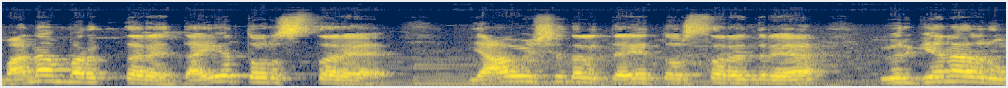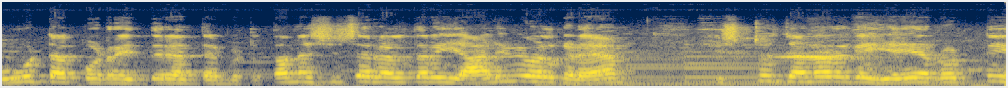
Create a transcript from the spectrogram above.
ಮನ ಮರಗ್ತಾರೆ, ದಯ ತೋರಿಸ್ತಾರೆ. ಯಾವ ವಿಷಯದಲ್ಲಿ ದಯ ತೋರಿಸ್ತಾರೆ ಅಂದರೆ ಇವ್ರಿಗೇನಾದರೂ ಊಟ ಕೊಡ್ರಿ ಇದ್ದೀರಿ ಅಂತ ಹೇಳ್ಬಿಟ್ಟು ತನ್ನ ಶಿಷ್ಯರು ಹೇಳ್ತಾರೆ, ಈ ಅಡವಿ ಒಳಗಡೆ ಇಷ್ಟು ಜನರಿಗೆ ಏ ರೊಟ್ಟಿ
